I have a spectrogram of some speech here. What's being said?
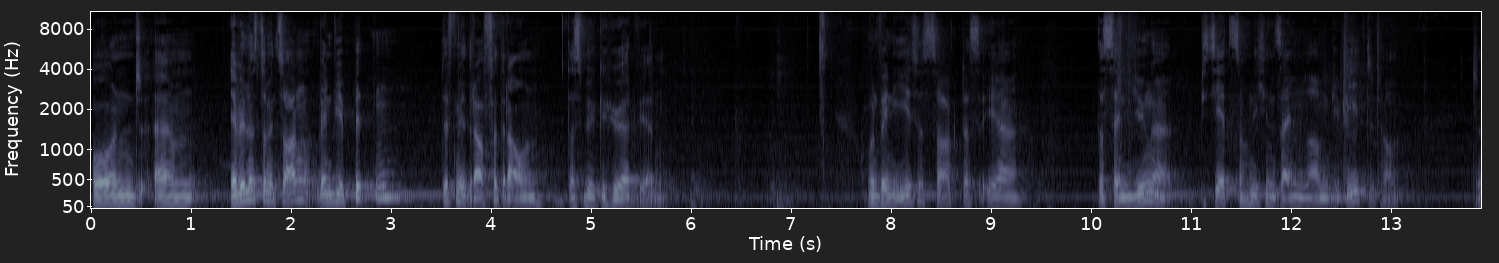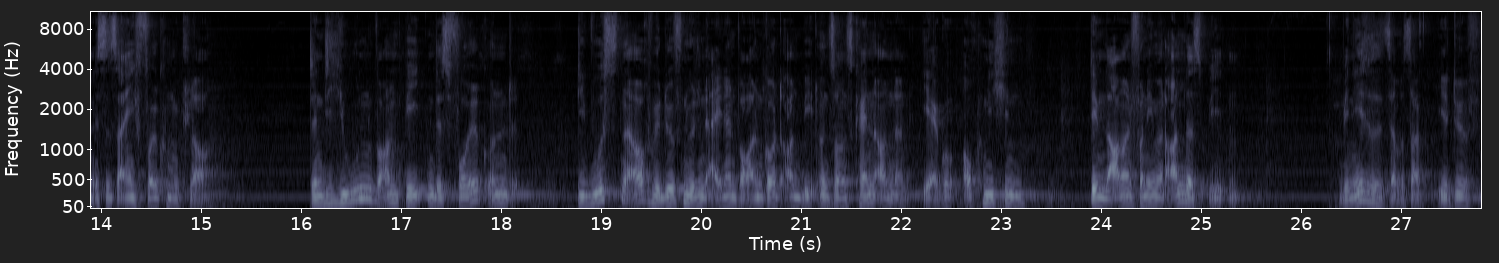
Und ähm, er will uns damit sagen, wenn wir bitten, dürfen wir darauf vertrauen, dass wir gehört werden. Und wenn Jesus sagt, dass er, dass seine Jünger bis jetzt noch nicht in seinem Namen gebetet haben, dann ist es eigentlich vollkommen klar. Denn die Juden waren betendes Volk und die wussten auch, wir dürfen nur den einen wahren Gott anbeten und sonst keinen anderen. Ergo auch nicht in dem Namen von jemand anders beten. Wenn Jesus jetzt aber sagt, ihr dürft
